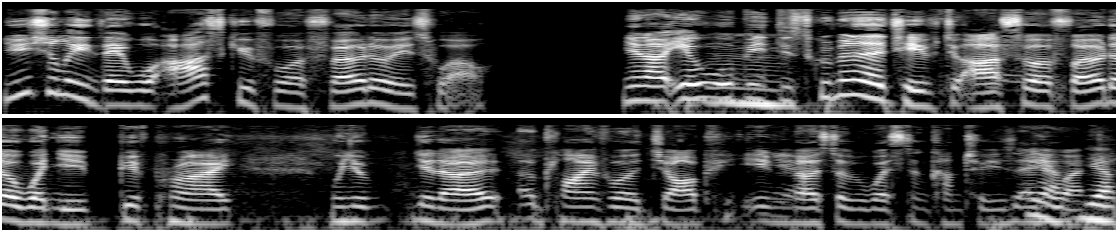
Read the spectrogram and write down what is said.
usually they will ask you for a photo as well. You know, it will be Mm. discriminative to ask for a photo when you apply, when you you know applying for a job in Yeah. most of the Western countries. Anyway, Yeah,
